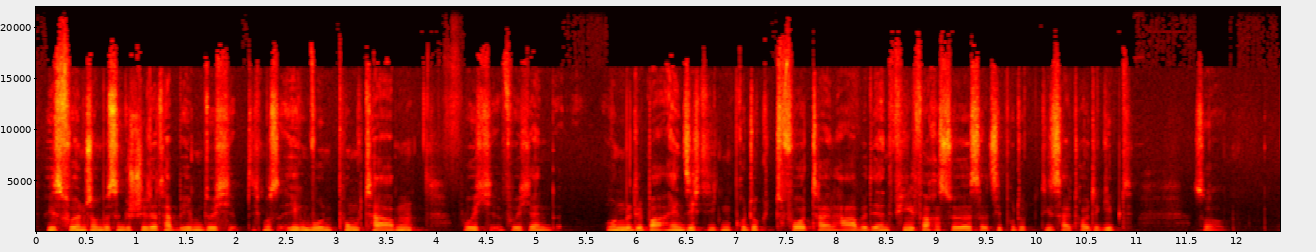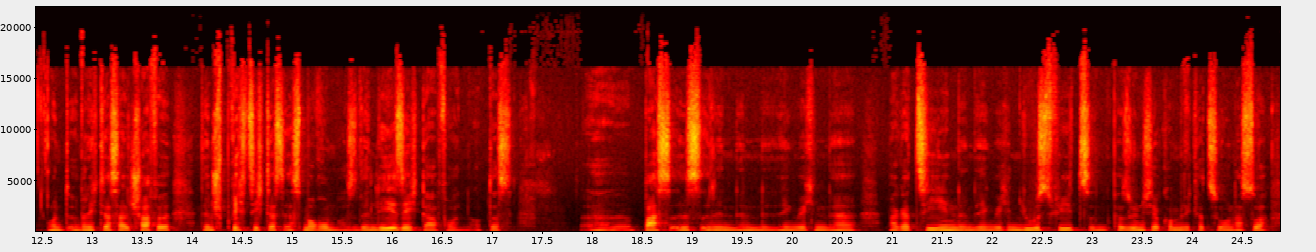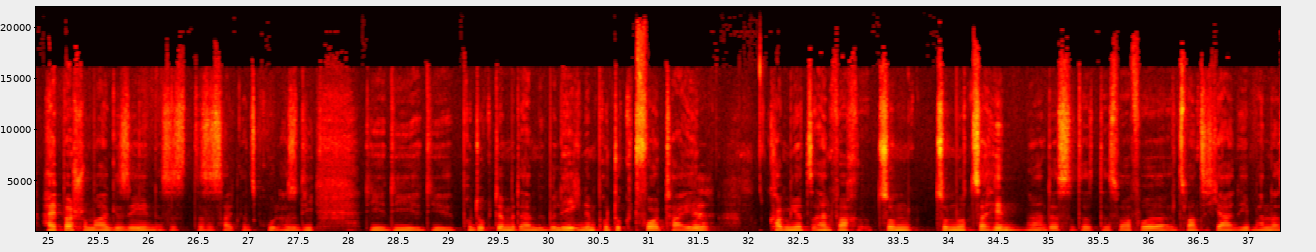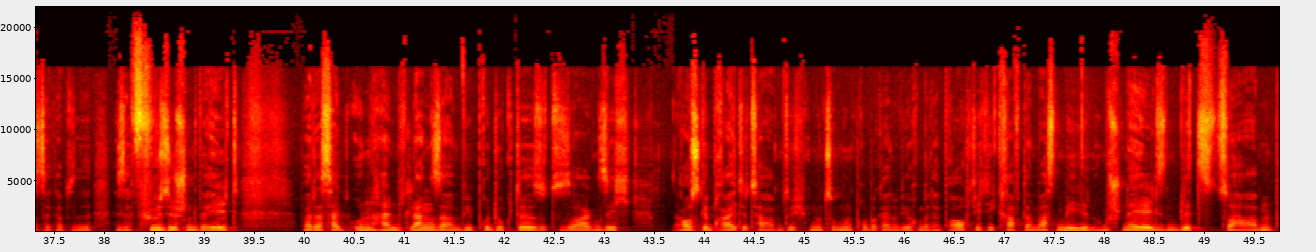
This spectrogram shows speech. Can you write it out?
wie ich es vorhin schon ein bisschen geschildert habe, eben durch, ich muss irgendwo einen Punkt haben, wo ich, wo ich einen unmittelbar einsichtigen Produktvorteil habe, der ein Vielfaches höher ist als die Produkte, die es halt heute gibt. So. Und wenn ich das halt schaffe, dann spricht sich das erstmal rum. Also dann lese ich davon, ob das Bass ist in, in, in irgendwelchen äh, Magazinen, in irgendwelchen Newsfeeds, in persönlicher Kommunikation. Hast du Hyper schon mal gesehen? Das ist, das ist halt ganz cool. Also die, die, die, die Produkte mit einem überlegenen Produktvorteil kommen jetzt einfach zum, zum Nutzer hin. Ne? Das, das, das war vor 20 Jahren eben anders. Da gab es in dieser physischen Welt, war das halt unheimlich langsam, wie Produkte sozusagen sich ausgebreitet haben durch Mund-zu-Mund-Propaganda, wie auch immer, da brauchte ich die Kraft der Massenmedien, um schnell diesen Blitz zu haben,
